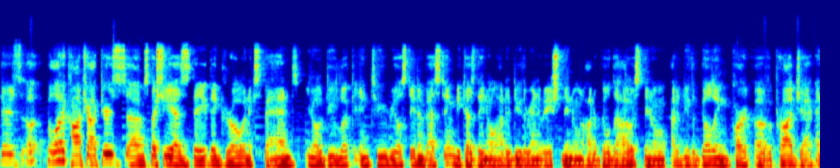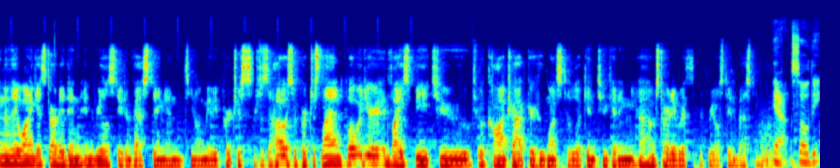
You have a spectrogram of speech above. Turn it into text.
there's a, a lot of contractors um, especially as they they grow and expand you know do look into real estate investing because they know how to do the renovation they know how to build the house they know how to do the building part of a project and then they want to get started in, in real estate investing and you know maybe purchase purchase a house or purchase land what would your advice be to to a contractor who wants to look into getting um, started with, with real estate investing? Yeah. So the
